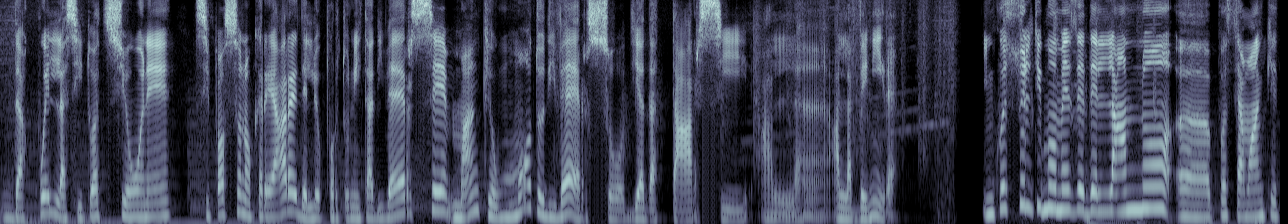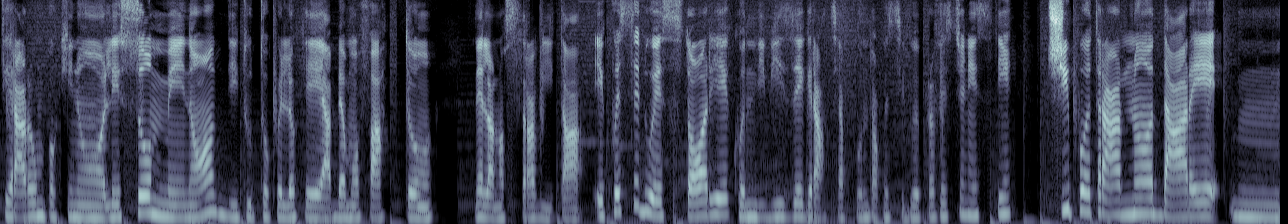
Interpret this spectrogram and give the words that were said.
da quella situazione si possono creare delle opportunità diverse, ma anche un modo diverso di adattarsi al, all'avvenire. In quest'ultimo mese dell'anno eh, possiamo anche tirare un pochino le somme no? di tutto quello che abbiamo fatto nella nostra vita e queste due storie condivise grazie appunto a questi due professionisti ci potranno dare mh,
